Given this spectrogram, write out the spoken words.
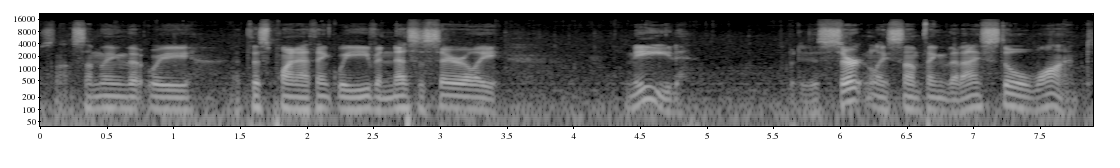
It's not something that we, at this point, I think we even necessarily need. But it is certainly something that I still want.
